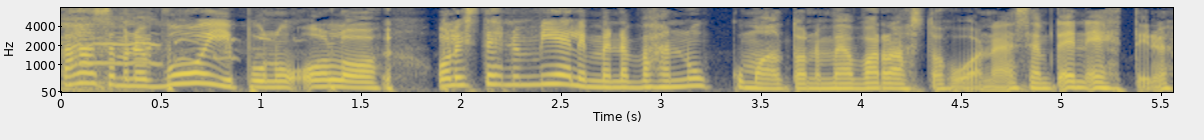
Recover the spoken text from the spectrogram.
Vähän semmoinen voipunut olo. Olisi tehnyt mieli mennä vähän nukkumaan tuonne meidän varastohuoneeseen, mutta en ehtinyt.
